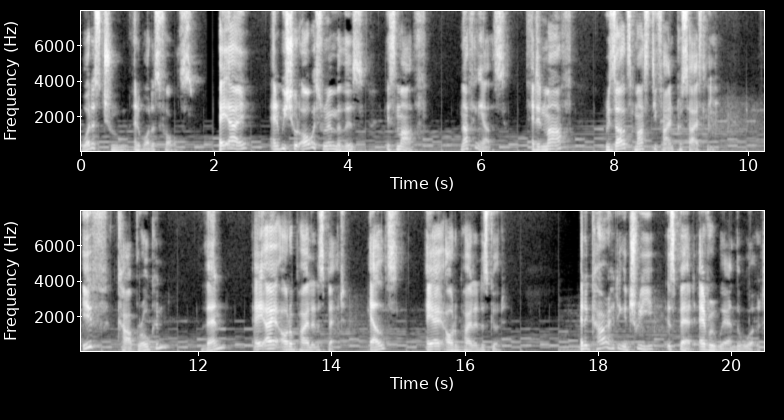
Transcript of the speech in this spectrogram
What is true and what is false? AI, and we should always remember this, is math, nothing else. And in math, results must define precisely. If car broken, then AI autopilot is bad, else AI autopilot is good. And a car hitting a tree is bad everywhere in the world.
